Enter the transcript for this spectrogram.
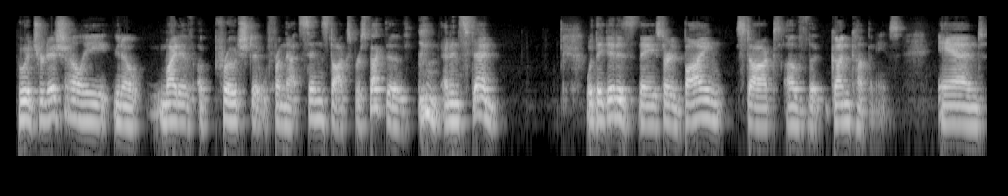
who had traditionally, you know, might have approached it from that sin stocks perspective, and instead, what they did is they started buying stocks of the gun companies, and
